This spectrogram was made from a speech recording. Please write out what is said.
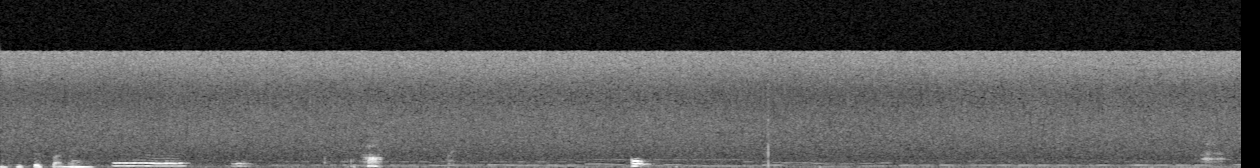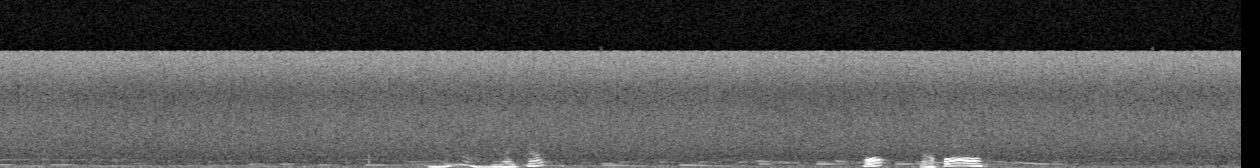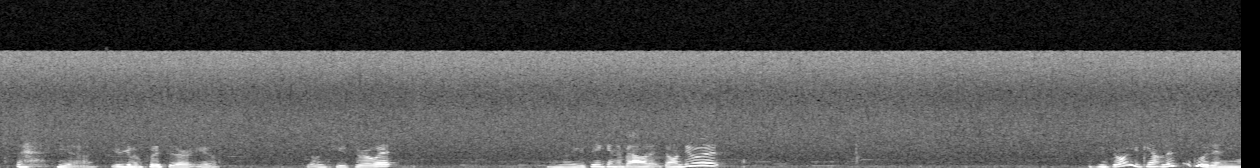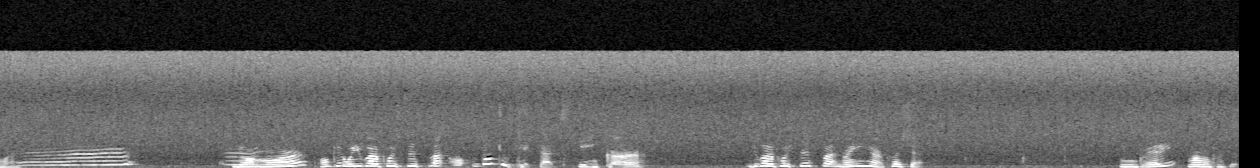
And button right here. oh. Mm, you like that? Gonna fall. Yeah, you're gonna push it, aren't you? Don't you throw it. I know you're thinking about it. Don't do it. If you throw it, you can't listen to it anymore. You want more? Okay, well you gotta push this button. Oh, don't you kick that stinker. You gotta push this button right here. Push it. Mm, ready? Mama push it.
